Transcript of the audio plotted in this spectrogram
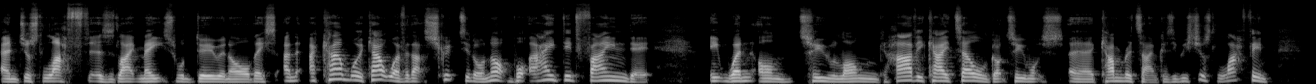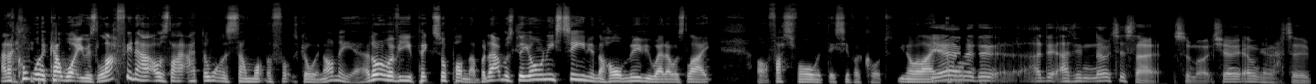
and just laughed as like mates would do and all this. And I can't work out whether that's scripted or not, but I did find it. It went on too long. Harvey Keitel got too much uh, camera time because he was just laughing. And I couldn't work out what he was laughing at. I was like, I don't understand what the fuck's going on here. I don't know whether you picked up on that, but that was the only scene in the whole movie where I was like, oh, fast forward this if I could. You know, like, yeah, I, did, I, did, I didn't notice that so much. I, am going to have to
